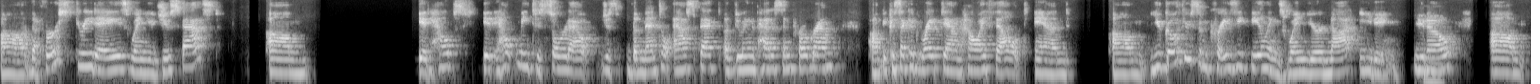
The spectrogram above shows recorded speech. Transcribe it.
uh, the first three days when you juice fast. Um, it helps it helped me to sort out just the mental aspect of doing the Paddison program uh, because I could write down how I felt and um, you go through some crazy feelings when you're not eating you mm. know um,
